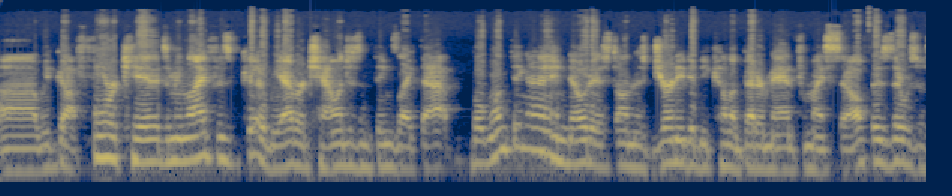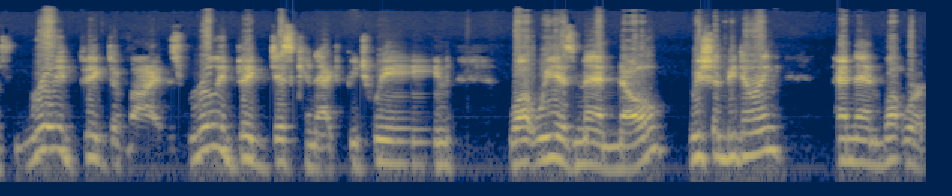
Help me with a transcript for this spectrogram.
Uh, we've got four kids. I mean, life is good. We have our challenges and things like that. But one thing I noticed on this journey to become a better man for myself is there was this really big divide, this really big disconnect between what we as men know we should be doing and then what we're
